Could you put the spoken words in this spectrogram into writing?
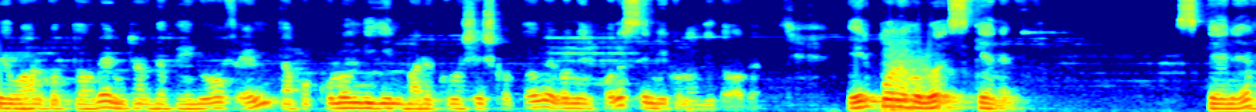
ব্যবহার করতে হবে enter the value of N তারপর কোলন দিয়ে ইনভার্টেড কমা শেষ করতে হবে এবং এরপরে সেমি কোলন দিতে হবে। এরপরে হলো স্ক্যানএফ স্ক্যানএফ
